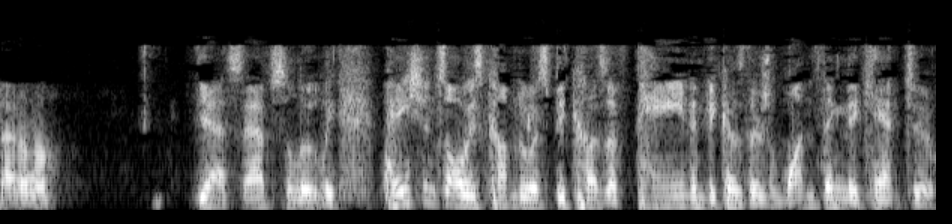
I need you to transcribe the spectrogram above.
I don't know. Yes, absolutely. Patients always come to us because of pain and because there's one thing they can't do.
